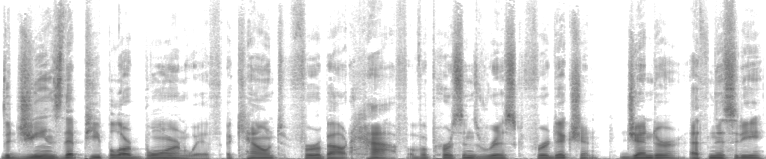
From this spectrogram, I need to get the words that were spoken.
The genes that people are born with account for about half of a person's risk for addiction gender, ethnicity,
